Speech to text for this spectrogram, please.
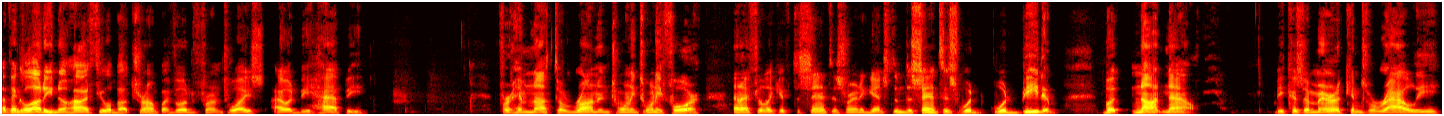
I think a lot of you know how I feel about Trump. I voted for him twice. I would be happy for him not to run in 2024. And I feel like if DeSantis ran against him, DeSantis would would beat him, but not now, because Americans rally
